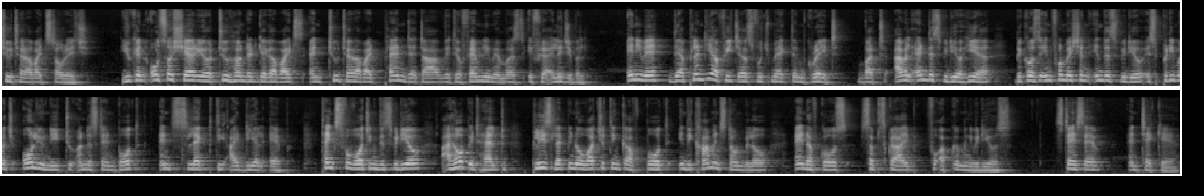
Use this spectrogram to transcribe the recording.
2 terabyte storage. You can also share your 200 gigabytes and 2 terabyte plan data with your family members if you're eligible. Anyway, there are plenty of features which make them great, but I will end this video here because the information in this video is pretty much all you need to understand both and select the ideal app. Thanks for watching this video. I hope it helped. Please let me know what you think of both in the comments down below and of course subscribe for upcoming videos. Stay safe and take care.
